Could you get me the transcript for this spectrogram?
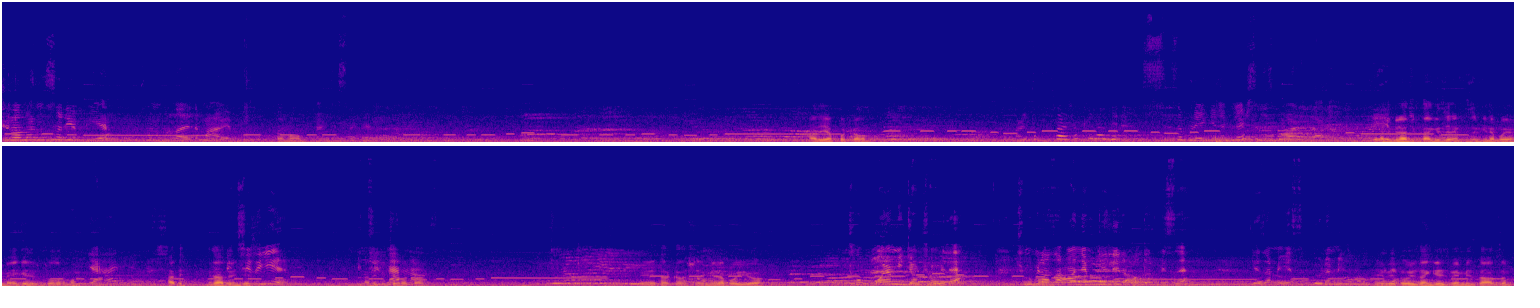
Şuralarını sarı yapayım. Sonra buraları da mavi yapayım. Tamam. Önce sarı. Hadi yap bakalım. Arkadaşlar. Siz de buraya gelebilirsiniz bu arada. Hadi birazcık daha gezelim kızım. Yine boyamaya geliriz olur mu? Hayır. Hadi bir daha döneceğiz. Bitireyim. Hadi bitir Bitirmem bakalım. lazım. Evet arkadaşlar Mira boyuyor. Çok boyamayacağım şöyle. Çünkü birazdan annem gelir alır bizi. Gezemeyiz, göremeyiz. Evet o yüzden gezmemiz lazım.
